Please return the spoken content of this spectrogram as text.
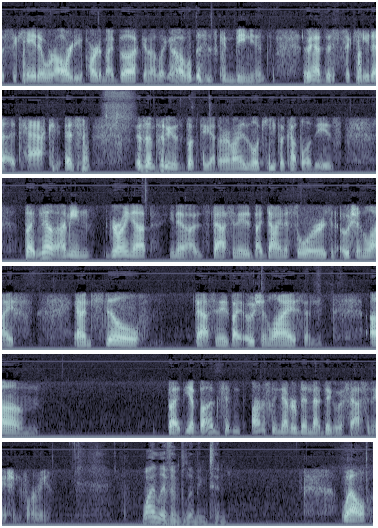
the cicada were already a part of my book, and I was like, oh, well, this is convenient. We had this cicada attack as as I'm putting this book together. I might as well keep a couple of these. But no, I mean, growing up, you know, I was fascinated by dinosaurs and ocean life, and I'm still fascinated by ocean life and um but yeah, bugs have honestly never been that big of a fascination for me. Why live in Bloomington? Well,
